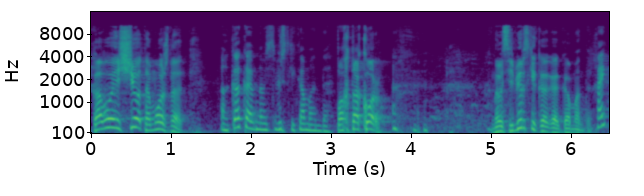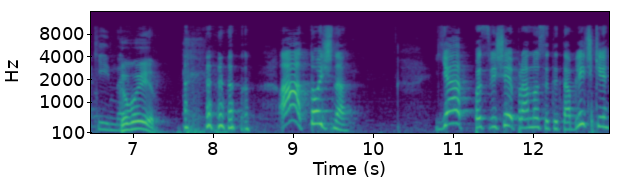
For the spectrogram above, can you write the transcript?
Кого еще-то можно? А какая в Новосибирске команда? Пахтакор. Новосибирский какая команда? Хоккейная. КВН. А, точно! Я посвящаю пронос этой таблички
